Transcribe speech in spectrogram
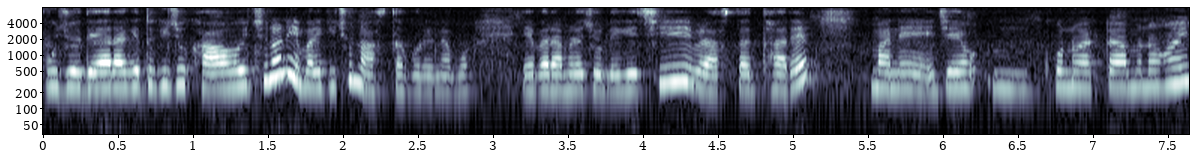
পুজো দেওয়ার আগে তো কিছু খাওয়া হয়েছিল না, এবারে কিছু নাস্তা করে নেব। এবার আমরা চলে গেছি রাস্তার ধারে। মানে যে কোনো একটা মনে হয়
